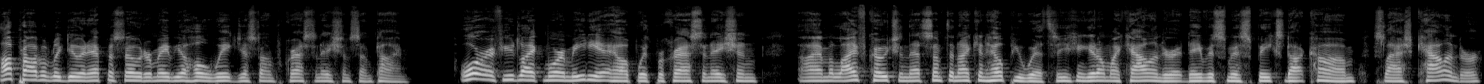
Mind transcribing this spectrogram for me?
I'll probably do an episode or maybe a whole week just on procrastination sometime. Or if you'd like more immediate help with procrastination, I'm a life coach and that's something I can help you with. So you can get on my calendar at davidsmithspeaks.com slash calendar.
